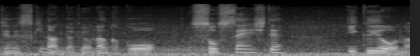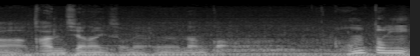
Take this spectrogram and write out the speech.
全然好きなんだけどなんかこう率先して行くような感じじゃないんですよね、うん、なんか本当に、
